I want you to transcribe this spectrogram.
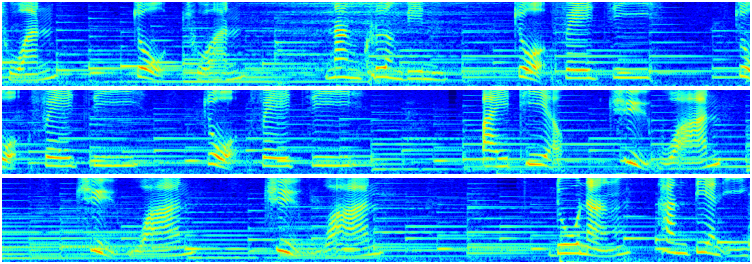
ฉวน โจฉวน นั่งเครื่องบิน โจเฟจี โจเฟจี โจเฟจี ไปเที่ยวชื่อหวานชื่อหวานชื่อหวาน ดูหนังคันเตี้ยนอิง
